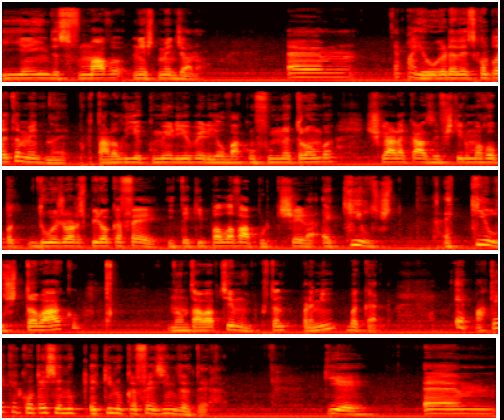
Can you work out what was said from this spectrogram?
e ainda se fumava, neste momento já não. Um, epá, eu agradeço completamente, não é? Porque estar ali a comer e a beber e levar com fumo na tromba, chegar a casa e vestir uma roupa duas horas para ir ao café e ter que ir para lavar porque cheira a quilos, a quilos de tabaco, não estava a apetecer muito. Portanto, para mim, bacana. Epá, o que é que acontece no, aqui no cafezinho da terra? Que é. Um,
